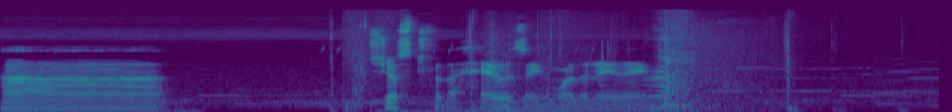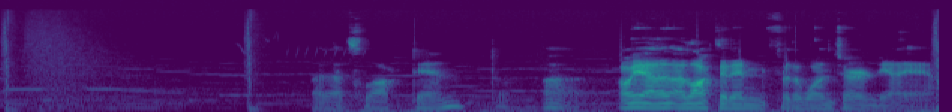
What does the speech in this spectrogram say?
Uh, just for the housing more than anything. That's locked in. Uh, Oh yeah, I locked it in for the one turn. Yeah, yeah.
